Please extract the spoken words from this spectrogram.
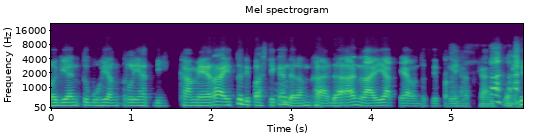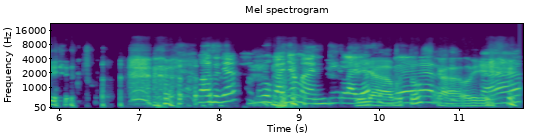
bagian tubuh yang terlihat di kamera itu dipastikan hmm. dalam keadaan layak ya untuk diperlihatkan seperti itu. Maksudnya mukanya mandi lah ya, iya, segar, betul sekali. Kan?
